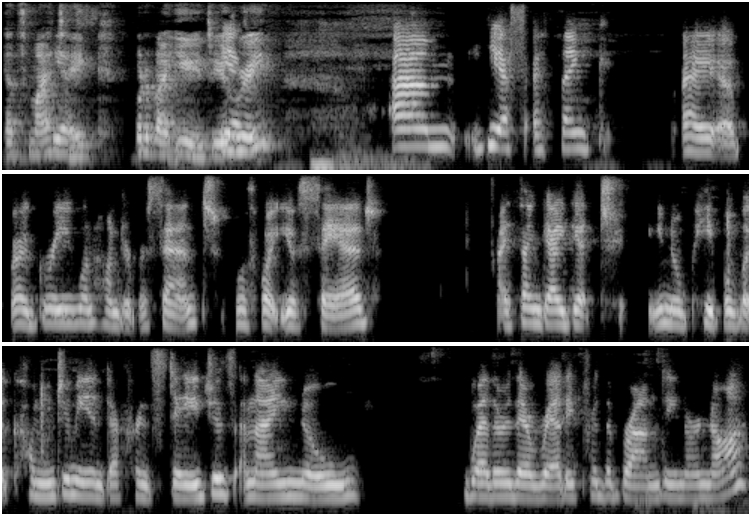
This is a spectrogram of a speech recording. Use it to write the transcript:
That's my yes. take. What about you? Do you yes. agree? Um, yes, I think I, I agree 100% with what you've said. I think I get, you know, people that come to me in different stages and I know whether they're ready for the branding or not.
